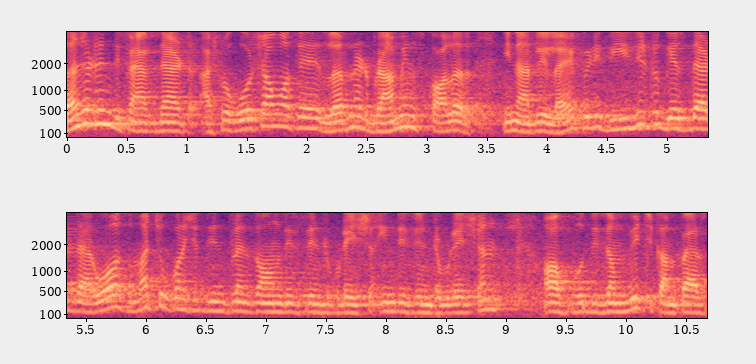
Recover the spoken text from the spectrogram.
Considering the fact that Ashvaghosha was a learned Brahmin scholar in early life, it is easy to guess that there was much Upanishad influence on this interpretation in this interpretation of Buddhism, which compares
